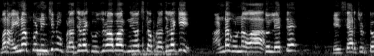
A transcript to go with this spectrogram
మరి అయినప్పటి నుంచి నువ్వు ప్రజలకి హుజురాబాద్ నియోజక ప్రజలకి అండగా ఉన్నావా నువ్వు లేతే కేసీఆర్ చుట్టూ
